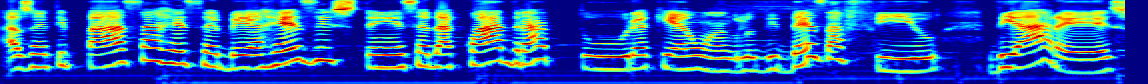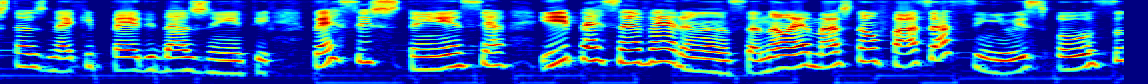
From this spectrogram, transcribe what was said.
a gente passa a receber a resistência da quadratura, que é um ângulo de desafio, de arestas, né, que pede da gente persistência e perseverança. Não é mais tão fácil assim. O esforço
